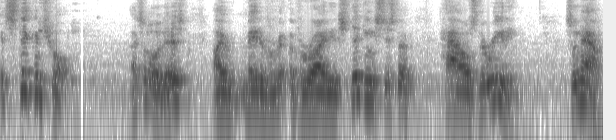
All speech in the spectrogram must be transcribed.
It's stick control. That's all it is. I made a, a variety of stickings just to house the reading. So now,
